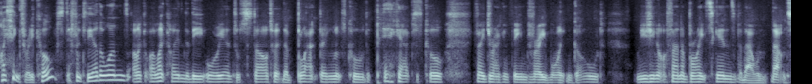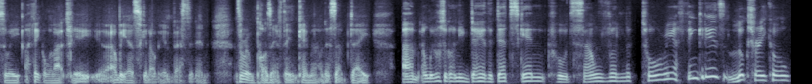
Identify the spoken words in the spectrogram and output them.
I think is really cool. It's different to the other ones. I like I like kind of the Oriental style to it. The black thing looks cool. The pickaxe is cool. Very dragon themed, very white and gold. I'm usually not a fan of bright skins, but that one that one's sweet. I think I will actually. I'll be a skin I'll be invested in. It's a real positive thing that came out of this update. Um, and we've also got a new Day of the Dead skin called Salvatore, I think it is. Looks really cool.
